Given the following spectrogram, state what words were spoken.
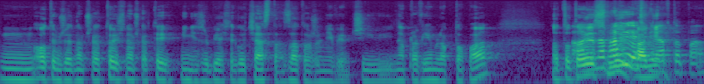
mm, o tym, że na przykład ktoś, na przykład ty mi nie zrobiłaś tego ciasta za to, że nie wiem, ci naprawiłem laptopa, no to to Ale jest mój, naprawiłeś a mi nie, laptopa.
